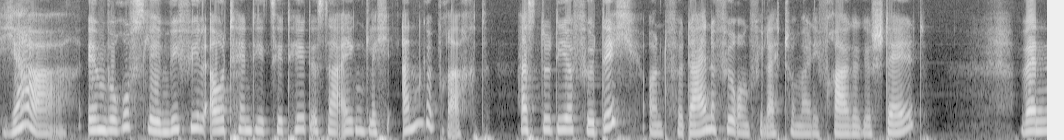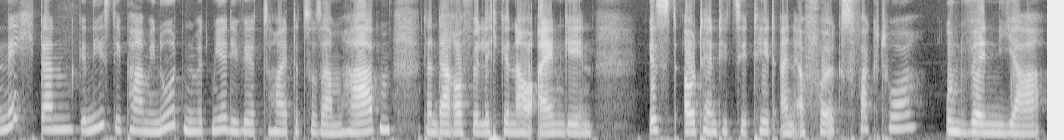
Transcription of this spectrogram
ja, im Berufsleben, wie viel Authentizität ist da eigentlich angebracht? Hast du dir für dich und für deine Führung vielleicht schon mal die Frage gestellt? Wenn nicht, dann genieß die paar Minuten mit mir, die wir heute zusammen haben, denn darauf will ich genau eingehen. Ist Authentizität ein Erfolgsfaktor? Und wenn ja,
